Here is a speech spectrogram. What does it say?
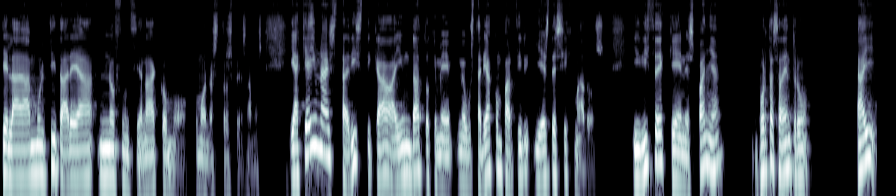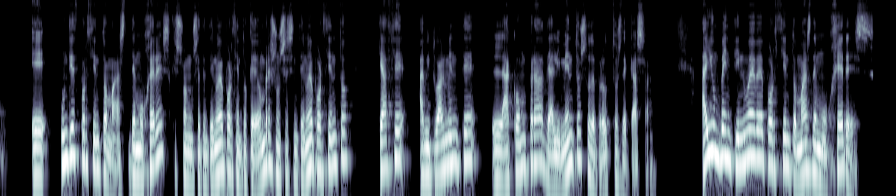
que la multitarea no funciona como, como nosotros pensamos. Y aquí hay una estadística, hay un dato que me, gustaría compartir y es de Sigma 2. Y dice que en España, puertas adentro, hay eh, un 10% más de mujeres, que son un 79%, que de hombres, un 69%, que hace habitualmente la compra de alimentos o de productos de casa. Hay un 29% más de mujeres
